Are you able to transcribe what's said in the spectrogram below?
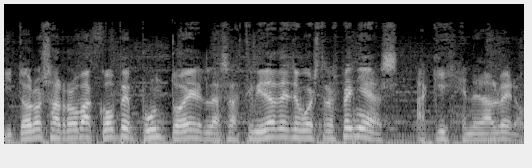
y toros.cope.es. Las actividades de vuestras peñas aquí en el albero.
